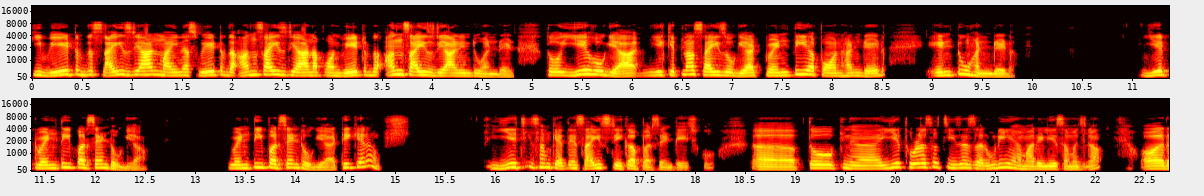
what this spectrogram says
कि weight of the sized yarn minus weight of the unsized yarn upon weight of the unsized yarn into 100 तो ये हो गया, ये कितना साइज़ हो गया 20 अपॉन 100 इंटू 100 ये 20% हो गया, 20% हो गया, ठीक है ना? ये चीज़ हम कहते हैं साइज़ टेकअप परसेंटेज को। तो ये थोड़ा-सा चीज़ें ज़रूरी है हमारे लिए समझना और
